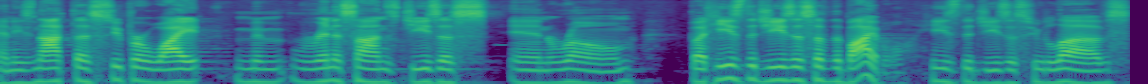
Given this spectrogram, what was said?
and he's not the super white Renaissance Jesus in Rome, but he's the Jesus of the Bible. He's the Jesus who loves,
